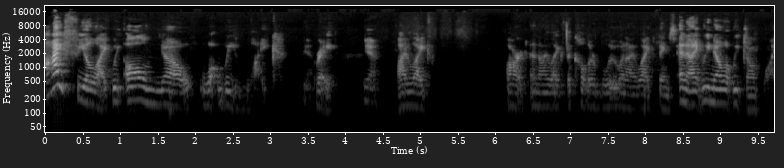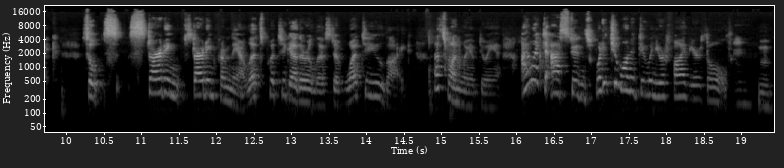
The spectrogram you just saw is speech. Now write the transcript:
I feel like we all know what we like, Yeah. right? Yeah. I like art and I like the color blue and I like things and I we know what we don't like. So s- starting starting from there, let's put together a list of what do you like. That's one way of doing it. I like to ask students, what did you want to do when you were 5 years old? Mhm.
